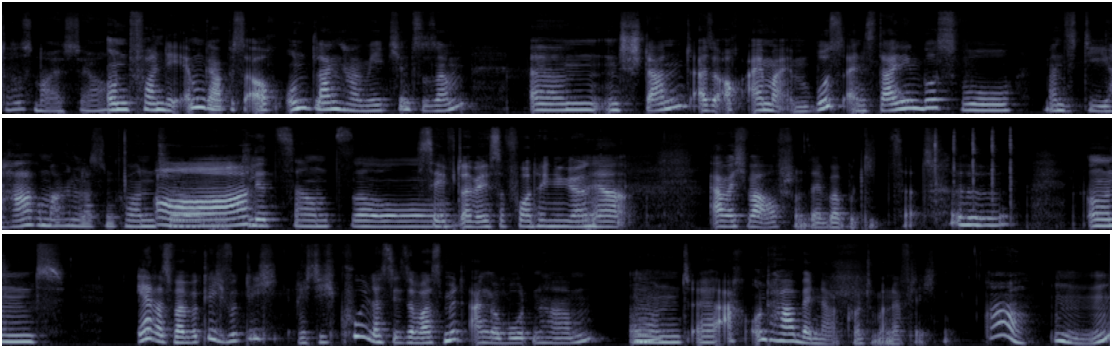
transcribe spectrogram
Das ist nice, ja. Und von DM gab es auch und Langhaarmädchen zusammen ähm, einen Stand, also auch einmal im Bus, ein Stylingbus, wo man sich die Haare machen lassen konnte, Aw. und Glitzer und so. Safe, da wäre ich sofort hingegangen. Ja, aber ich war auch schon selber beglitzert. und ja, das war wirklich, wirklich richtig cool, dass die sowas mit angeboten haben. Mhm. Und äh, ach, und Haarbänder konnte man da flechten. Ah. Mhm.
